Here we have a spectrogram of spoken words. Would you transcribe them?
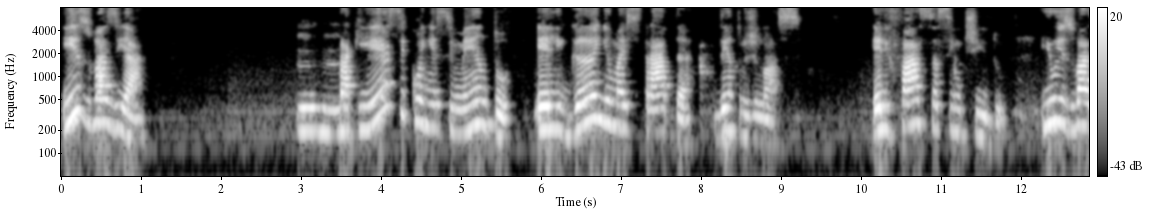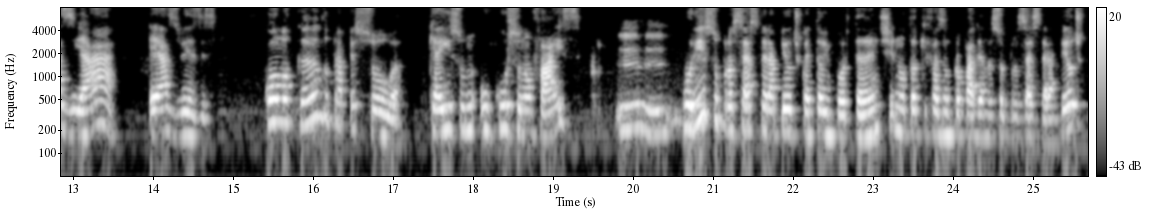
esvaziar uhum. para que esse conhecimento ele ganhe uma estrada dentro de nós. ele faça sentido. E o esvaziar é, às vezes, colocando para a pessoa que é isso o curso não faz. Uhum. Por isso o processo terapêutico é tão importante. Não estou aqui fazendo propaganda sobre o processo terapêutico,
